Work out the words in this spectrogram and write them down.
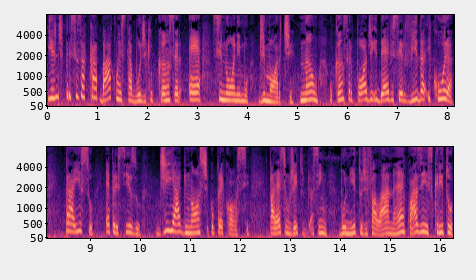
E a gente precisa acabar com esse tabu de que o câncer é sinônimo de morte. Não, o câncer pode e deve ser vida e cura. Para isso é preciso diagnóstico precoce. Parece um jeito assim bonito de falar, né? Quase escrito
